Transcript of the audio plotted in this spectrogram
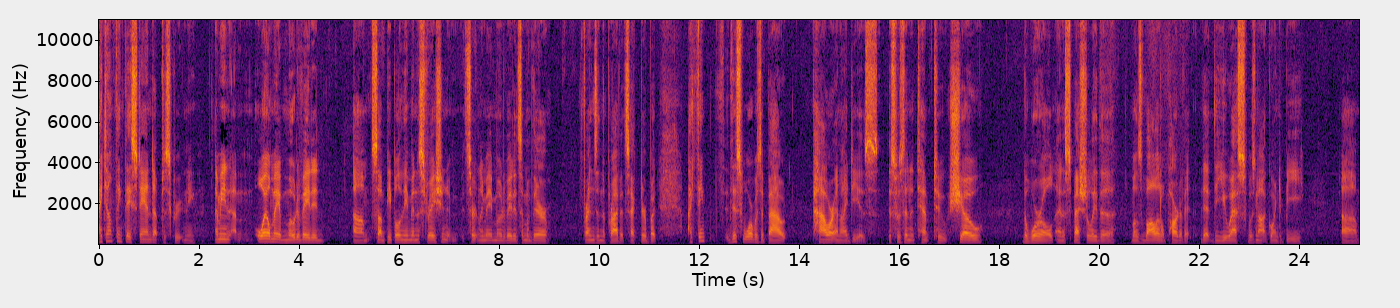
I don't think they stand up to scrutiny. I mean, um, oil may have motivated um, some people in the administration. It, certainly may have motivated some of their friends in the private sector. But I think th- this war was about power and ideas. This was an attempt to show the world, and especially the most volatile part of it, that the U.S. was not going to be um,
